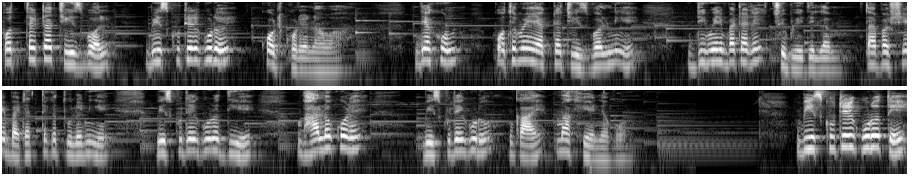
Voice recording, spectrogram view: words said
প্রত্যেকটা চিজ বল বিস্কুটের গুঁড়োয় কোট করে নেওয়া। দেখুন প্রথমে একটা চিজ বল নিয়ে ডিমের ব্যাটারে চুবিয়ে দিলাম। তারপর সেই ব্যাটার থেকে তুলে নিয়ে বিস্কুটের গুঁড়ো দিয়ে ভালো করে বিস্কুটের গুঁড়ো গায়ে মাখিয়ে নেব। বিস্কুটের গুঁড়োতে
